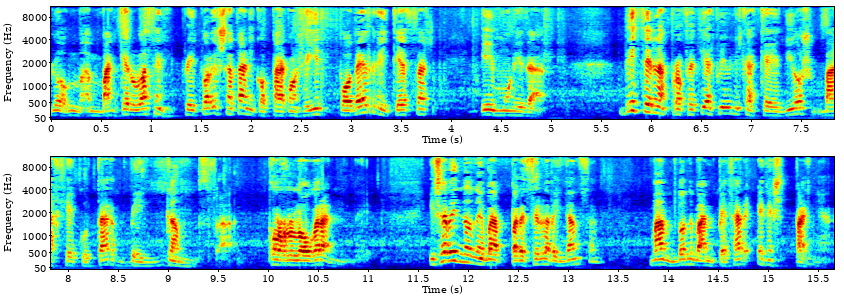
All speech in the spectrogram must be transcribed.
los banqueros lo hacen, rituales satánicos para conseguir poder, riquezas, inmunidad. Dicen las profecías bíblicas que Dios va a ejecutar venganza por lo grande. ¿Y saben dónde va a aparecer la venganza? ¿Dónde va a empezar? En España,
